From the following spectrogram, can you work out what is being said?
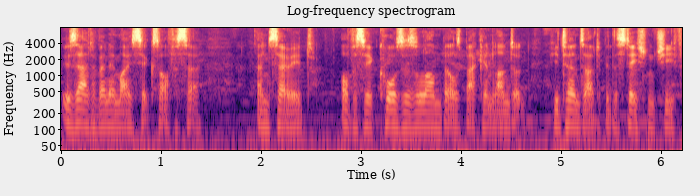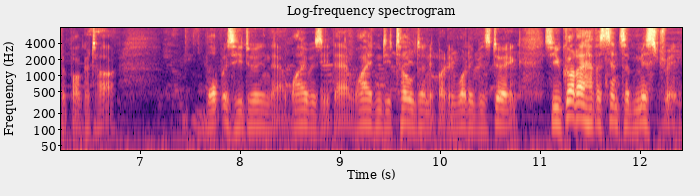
is out of an MI6 officer, and so it obviously causes alarm bells back in London. He turns out to be the station chief of Bogota. What was he doing there? Why was he there? Why hadn't he told anybody what he was doing? So you've got to have a sense of mystery.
